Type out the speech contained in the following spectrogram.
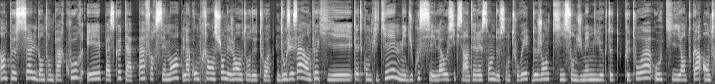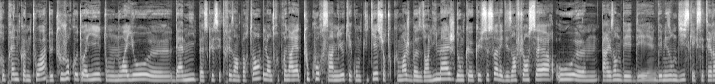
un peu seul dans ton parcours et parce que t'as pas forcément la compréhension des gens autour de toi. Donc c'est ça un peu qui est peut-être compliqué, mais du coup c'est là aussi que c'est intéressant de s'entourer de gens qui sont du même milieu que, toi ou qui en tout cas entreprennent comme toi, de toujours côtoyer ton noyau euh, d'amis parce que c'est très important. L'entrepreneuriat tout court c'est un milieu qui est compliqué, surtout que moi je bosse dans l'image, donc euh, que ce soit avec des influenceurs ou euh, par exemple des, des maisons de disques etc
